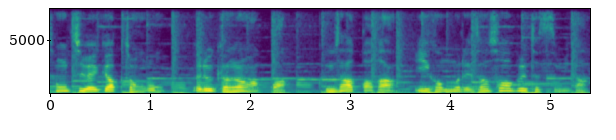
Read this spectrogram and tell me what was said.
정치외교학 전공, 의료경영학과, 군사학과가 이 건물에서 수업을 듣습니다.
